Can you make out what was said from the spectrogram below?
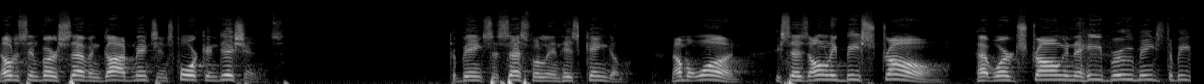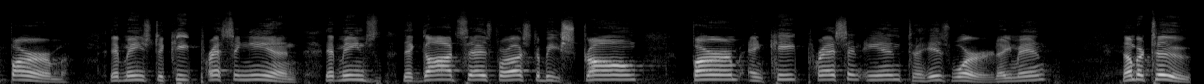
Notice in verse 7, God mentions four conditions to being successful in his kingdom. Number one, he says, only be strong. That word strong in the Hebrew means to be firm. It means to keep pressing in. It means that God says for us to be strong firm and keep pressing into His Word. Amen? Number two,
